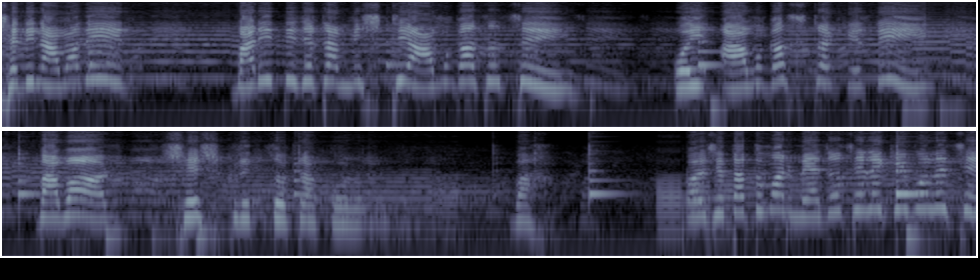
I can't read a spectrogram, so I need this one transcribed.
সেদিন আমাদের বাড়িতে যেটা মিষ্টি আম গাছ আছে, ওই আম গাছটা কেটে বাবার শেষ কৃত্যটা করব। বাহ! বলছে, তা তোমার মেজ ছেলে কি বলেছে?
